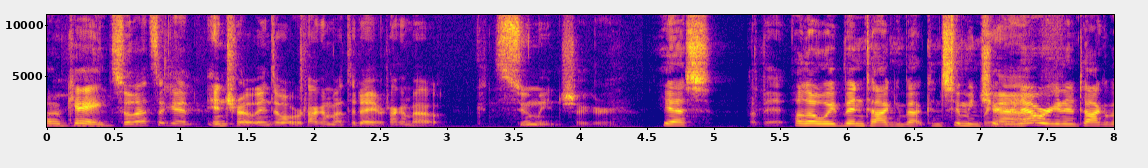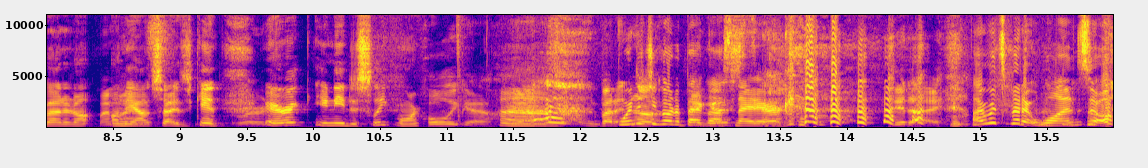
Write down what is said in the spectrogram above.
Okay. Mm-hmm. so that's a good intro into what we're talking about today. We're talking about consuming sugar Yes. a bit. Although we've been talking about consuming sugar, have. now we're going to talk about it on, on the outside of the skin. blurred. Eric, you need to sleep more. Holy cow! Uh, yeah. But When did you go to I bed last guess- night, Eric? did I? I went to bed at 1, so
